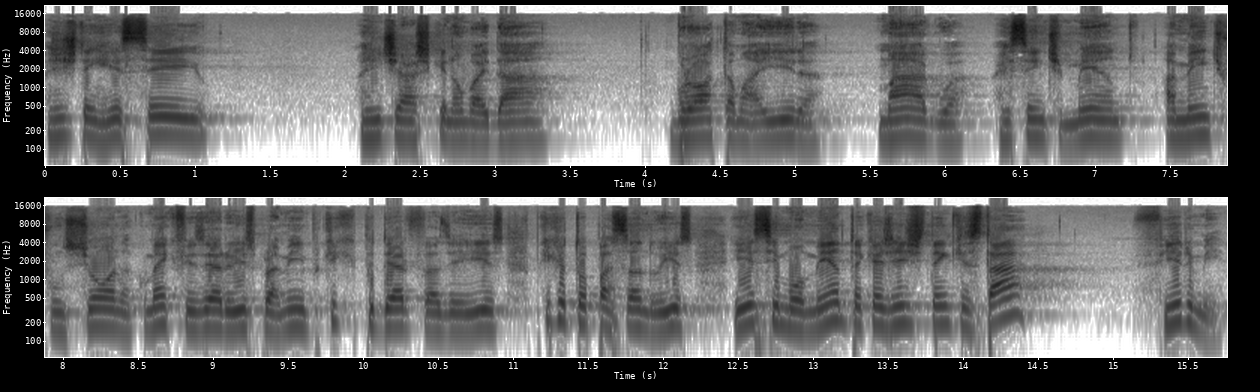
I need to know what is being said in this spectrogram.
A gente tem receio, a gente acha que não vai dar, brota uma ira, mágoa, ressentimento, a mente funciona. Como é que fizeram isso para mim? Por que, que puderam fazer isso? Por que, que eu estou passando isso? E esse momento é que a gente tem que estar firme.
